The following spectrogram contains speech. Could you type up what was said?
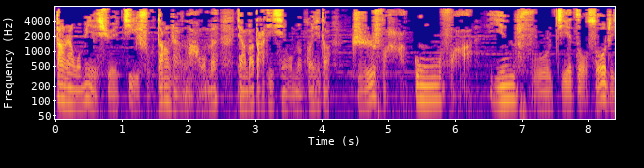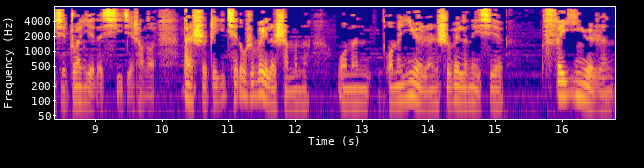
当然，我们也学技术。当然啦，我们讲到大提琴，我们关系到指法、功法、音符、节奏，所有这些专业的细节上的。但是这一切都是为了什么呢？我们我们音乐人是为了那些非音乐人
